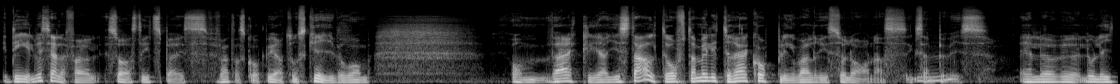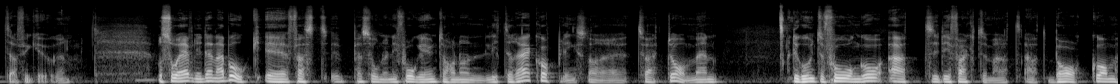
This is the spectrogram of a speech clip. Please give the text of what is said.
delvis i alla fall, Sara Stridsbergs författarskap är att hon skriver om, om verkliga gestalter. Ofta med litterär koppling, Valerie Solanas exempelvis. Eller eh, Lolita-figuren. Och så även i denna bok, eh, fast personen i fråga ju inte har någon litterär koppling, snarare tvärtom. Men det går inte att frångå att det faktum att, att bakom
